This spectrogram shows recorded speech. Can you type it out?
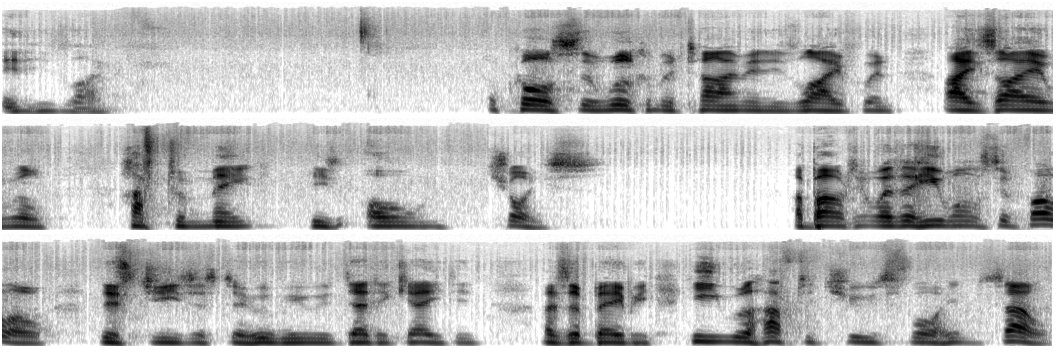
in his life. of course, there will come a time in his life when Isaiah will have to make his own choice about it, whether he wants to follow this Jesus to whom he was dedicated as a baby. He will have to choose for himself.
